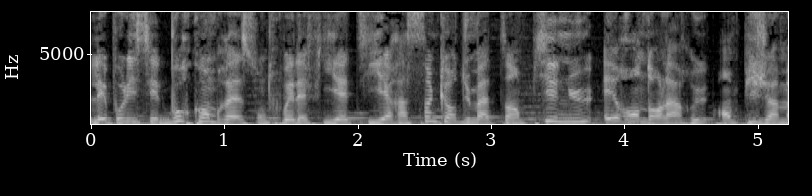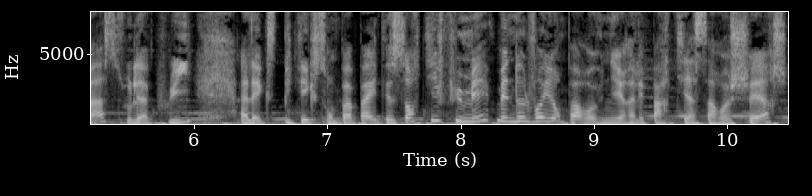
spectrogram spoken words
Les policiers de Bourg-en-Bresse ont trouvé la fillette hier à 5 heures du matin, pieds nus, errant dans la rue, en pyjama, sous la pluie. Elle a expliqué que son papa était sorti fumer, mais ne le voyant pas revenir, elle est partie à sa recherche.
